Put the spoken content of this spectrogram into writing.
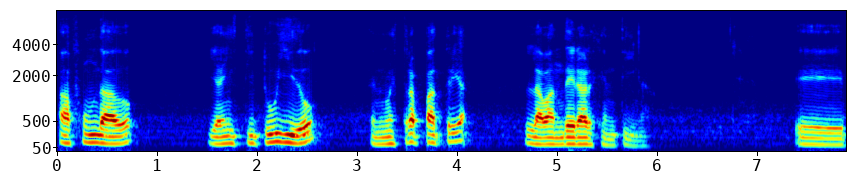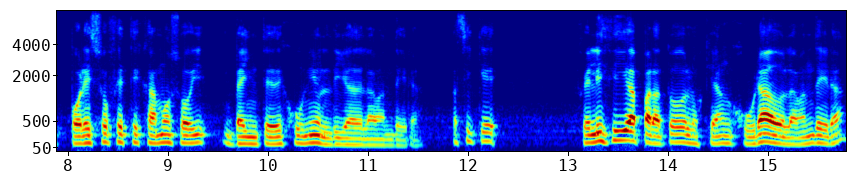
ha fundado y ha instituido en nuestra patria la bandera argentina. Eh, por eso festejamos hoy, 20 de junio, el Día de la Bandera. Así que feliz día para todos los que han jurado la bandera,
